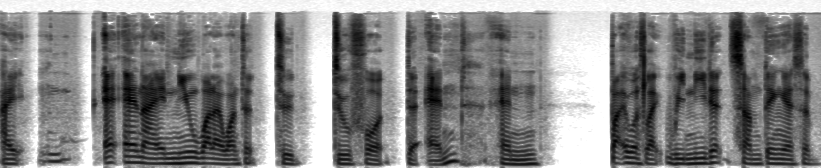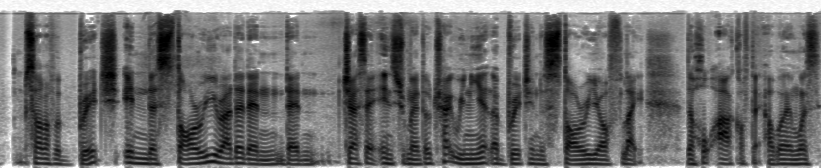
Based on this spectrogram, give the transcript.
I and I knew what I wanted to do for the end, and but it was like we needed something as a sort of a bridge in the story rather than than just an instrumental track. We needed a bridge in the story of like the whole arc of the album. And was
